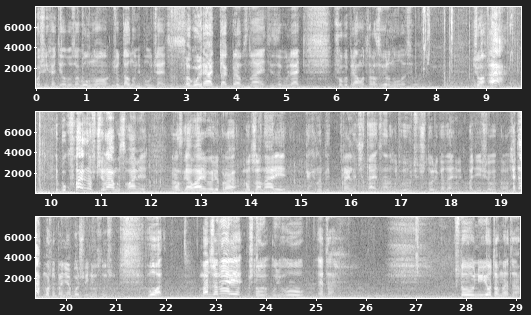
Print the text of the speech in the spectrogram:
очень хотел бы загул, но что-то давно не получается. Загулять так прям, знаете, загулять, чтобы прям вот развернулось. Вот. Че, а? Буквально вчера мы с вами разговаривали про Маджанари. Как она, блядь, правильно читается? Надо хоть выучить, что ли, когда-нибудь. Пойди еще. Хотя, может про нее больше и не услышим. Вот. Маджанари, что у, у это, что у нее там это,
